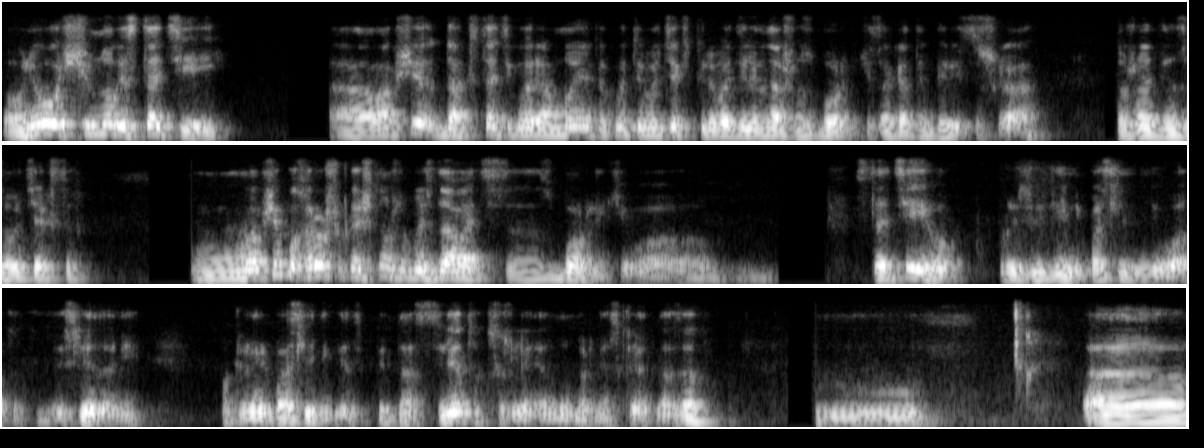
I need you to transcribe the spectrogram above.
У него очень много статей. А вообще, да, кстати говоря, мы какой-то его текст переводили в нашем сборнике «Закат империи США». Тоже один из его текстов. Вообще, по-хорошему, конечно, нужно бы издавать э, сборник его статей, его произведений, последних вот, исследований, по крайней мере, последних где-то 15 лет, к сожалению, номер несколько лет назад. А,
